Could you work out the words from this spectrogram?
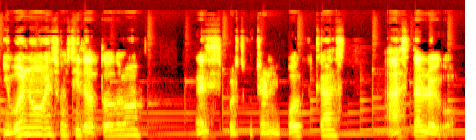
Y bueno, eso ha sido todo. Gracias por escuchar mi podcast. Hasta luego.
